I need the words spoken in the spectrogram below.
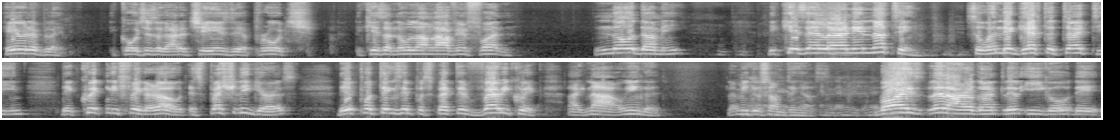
Here they blame. The coaches have got to change their approach. The kids are no longer having fun. No, dummy. The kids ain't learning nothing. So when they get to 13, they quickly figure out, especially girls, they put things in perspective very quick. Like, nah, we ain't good. Let me do something else. Boys, little arrogant, little ego. They,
